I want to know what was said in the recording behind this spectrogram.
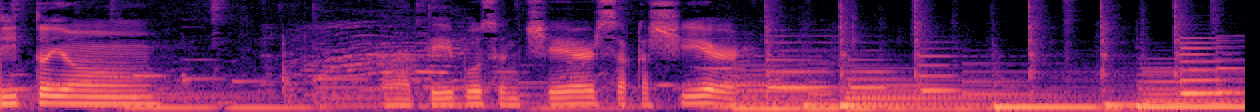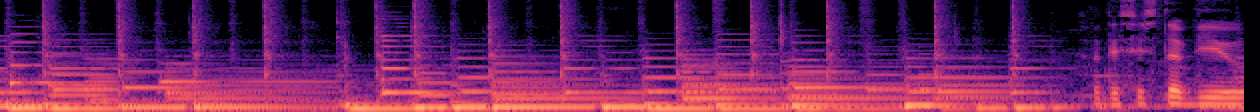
Dito yung mga tables and chairs sa cashier. So this is the view.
